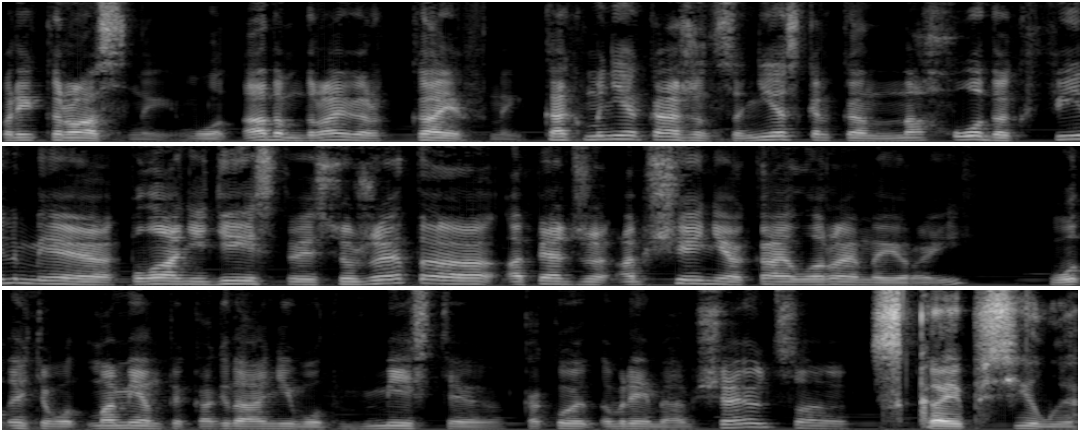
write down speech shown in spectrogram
прекрасный. Вот, Адам Драйвер кайфный. Как мне кажется, несколько находок в фильме в плане действия сюжета, опять же, общение Кайла Рена и Рэй вот эти вот моменты, когда они вот вместе какое-то время общаются. Скайп силы.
